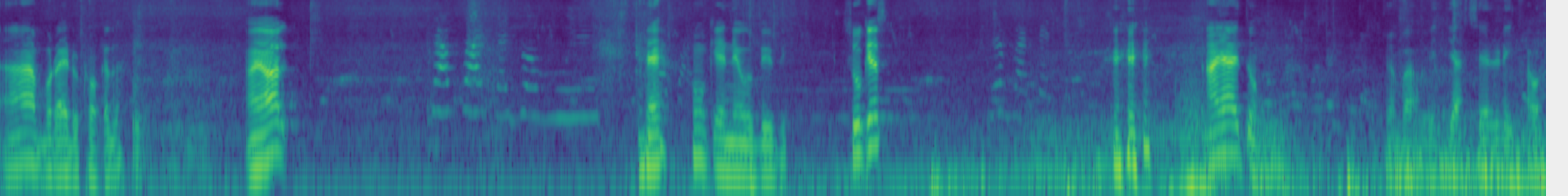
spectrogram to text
હા રાઈડ ઠોકે દા હા હાલ. હે શું કે ને એવું બેબી? શું કેસ? આયા તું. જો બા વિદ્યા શેરડી ખાવા.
